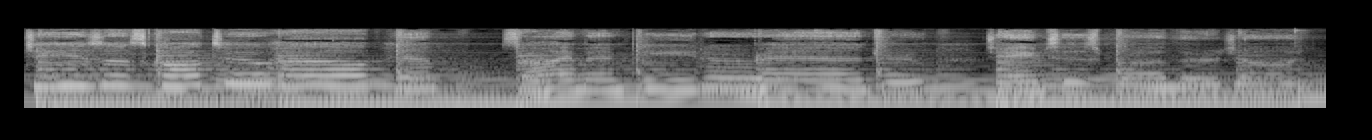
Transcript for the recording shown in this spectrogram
Jesus called to help him Simon, Peter, Andrew, James, his brother John.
